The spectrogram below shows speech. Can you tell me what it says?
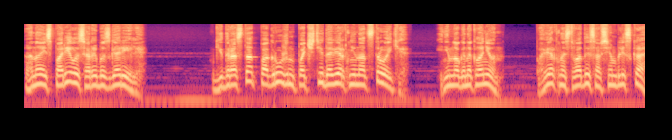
Она испарилась, а рыбы сгорели. Гидростат погружен почти до верхней надстройки и немного наклонен. Поверхность воды совсем близка.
